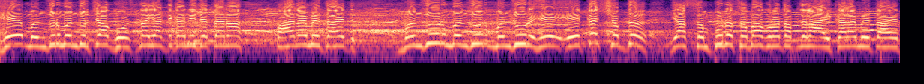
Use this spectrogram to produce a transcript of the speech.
हे मंजूर मंजूरच्या घोषणा या ठिकाणी देताना पाहायला मिळत आहेत. मंजूर मंजूर मंजूर हे एकच शब्द या संपूर्ण सभागृहात आपल्याला ऐकायला मिळत आहेत.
